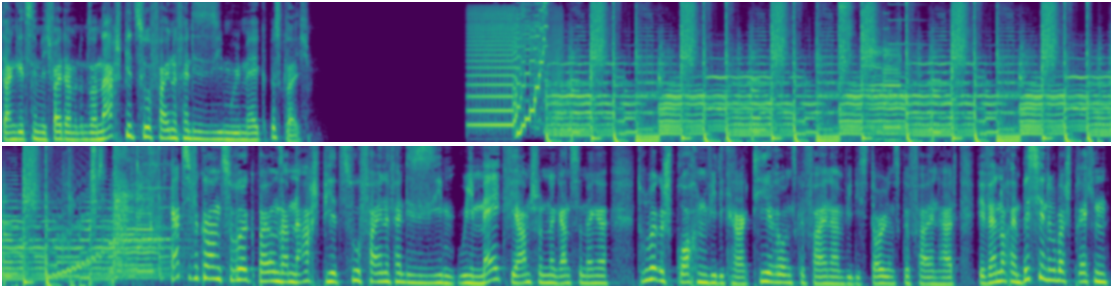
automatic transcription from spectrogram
Dann geht's nämlich weiter mit unserem Nachspiel zu Final Fantasy VII Remake. Bis gleich. Herzlich willkommen zurück bei unserem Nachspiel zu Final Fantasy VII Remake. Wir haben schon eine ganze Menge drüber gesprochen, wie die Charaktere uns gefallen haben, wie die Story uns gefallen hat. Wir werden noch ein bisschen drüber sprechen,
